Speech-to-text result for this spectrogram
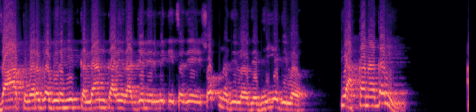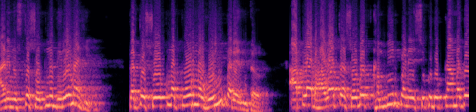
जात वर्ग विरहित कल्याणकारी राज्य निर्मितीचं जे स्वप्न दिलं जे ध्येय दिलं ती अक्का नागाई आणि नुसतं स्वप्न दिलं नाही तर ते स्वप्न पूर्ण होईपर्यंत आपल्या भावाच्या सोबत खंबीरपणे सुखदुःखामध्ये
